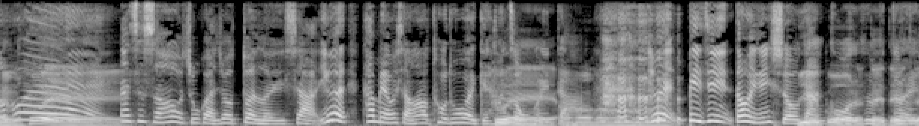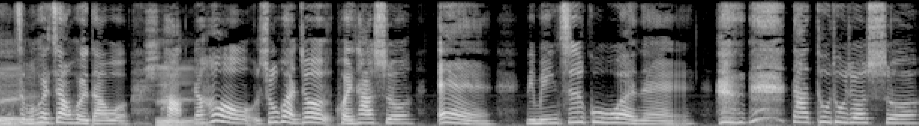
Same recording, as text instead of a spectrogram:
很会。那这时候主管就顿了一下，因为他没有想到兔兔会给他这种回答，因为毕竟都已经修改过了，对不对？你怎么会这样回答我？好，然后主管就回他说：“哎，你明知故问哎。” 那兔兔就说：“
